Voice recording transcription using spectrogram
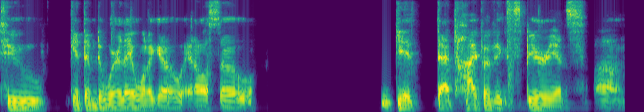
to get them to where they want to go and also get that type of experience um,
